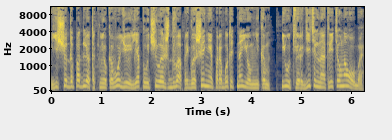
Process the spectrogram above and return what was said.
Еще до подлета к мелководью я получил аж два приглашения поработать наемником и утвердительно ответил на оба,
